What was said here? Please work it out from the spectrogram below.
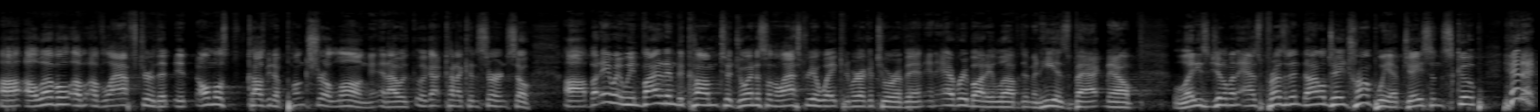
uh, a level of, of, laughter that it almost caused me to puncture a lung. And I, was, got kind of concerned. So, uh, but anyway, we invited him to come to join us on the last Reawaken America Tour event, and everybody loved him. And he is back now. Ladies and gentlemen, as President Donald J. Trump, we have Jason Scoop. Hit it!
